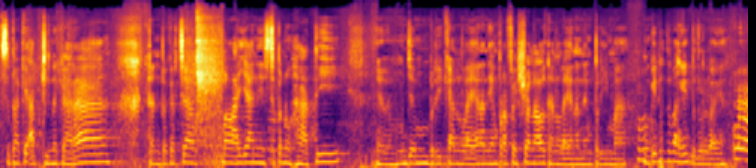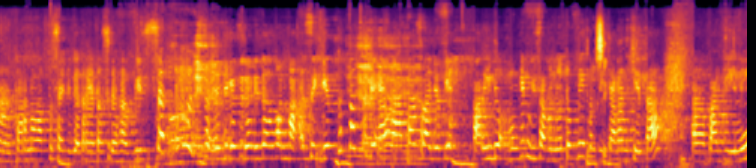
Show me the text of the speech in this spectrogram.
sebagai abdi negara dan bekerja melayani sepenuh hati ya, memberikan layanan yang profesional dan layanan yang prima. Mungkin itu Pak Nggih, betul Pak ya. Nah, karena waktu saya juga ternyata sudah habis. saya juga sudah ditelepon Pak Sigit di era apa selanjutnya. Pak Ridho mungkin bisa menutup nih perbincangan kita eh, pagi ini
